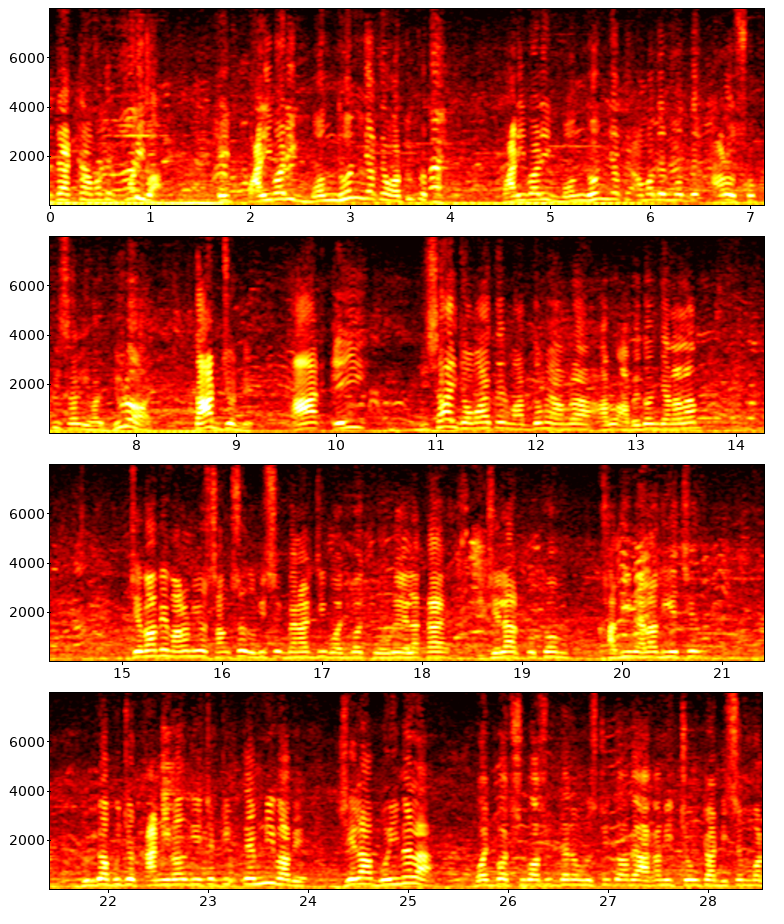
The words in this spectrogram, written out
এটা একটা আমাদের পরিবার, এই পারিবারিক বন্ধন যাতে অটুট থাকে পারিবারিক বন্ধন যাতে আমাদের মধ্যে আরও শক্তিশালী হয়, দৃঢ় হয়, তার জন্যে। আর এই বিশাল জমায়েতের মাধ্যমে আমরা আরও আবেদন জানালাম। যেভাবে মাননীয় সাংসদ অভিষেক ব্যানার্জি বজবজ পৌর এলাকায় জেলার প্রথম খাদি মেলা দিয়েছেন, দুর্গাপুজোর কার্নিভাল দিয়েছেন, ঠিক তেমনিভাবে জেলা বইমেলা বজবজ সুভাষ উদ্যানে অনুষ্ঠিত হবে আগামী চৌঠা ডিসেম্বর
